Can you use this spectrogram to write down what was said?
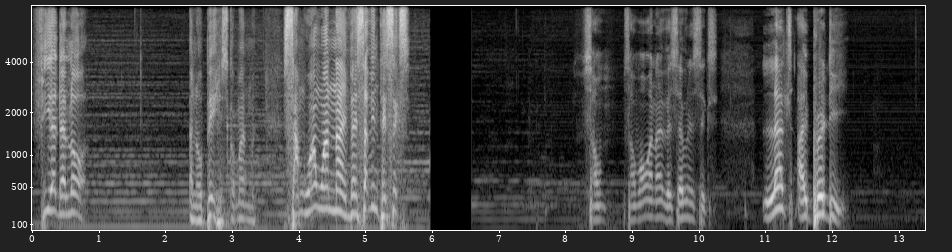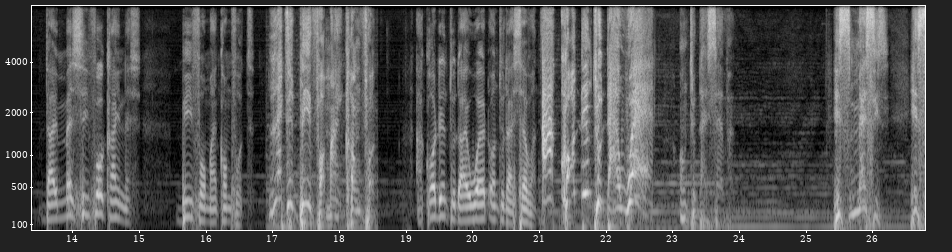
fear the Lord and obey his commandment. Psalm 119, verse 76. Psalm, Psalm 119, verse 76. Let I pray thee, thy merciful kindness be for my comfort, Let it be for my comfort, according to thy word unto thy servant. according to thy word unto thy servant. His mercies, his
